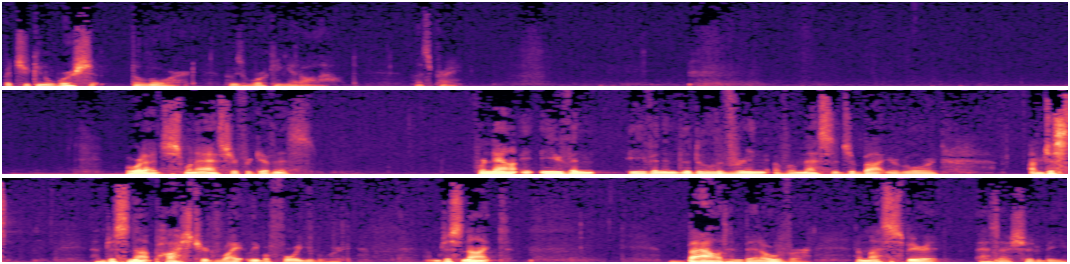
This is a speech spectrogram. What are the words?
but you can worship the Lord who's working it all out. Let's pray. Lord, I just want to ask your forgiveness. For now, even, even in the delivering of a message about your glory, I'm just, I'm just not postured rightly before you, Lord. I'm just not bowed and bent over in my spirit as I should be.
